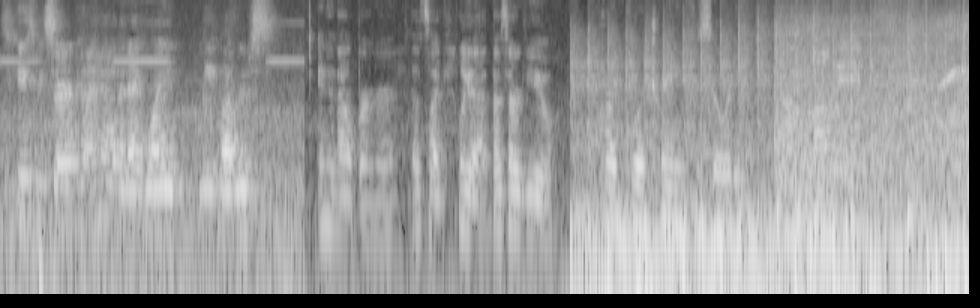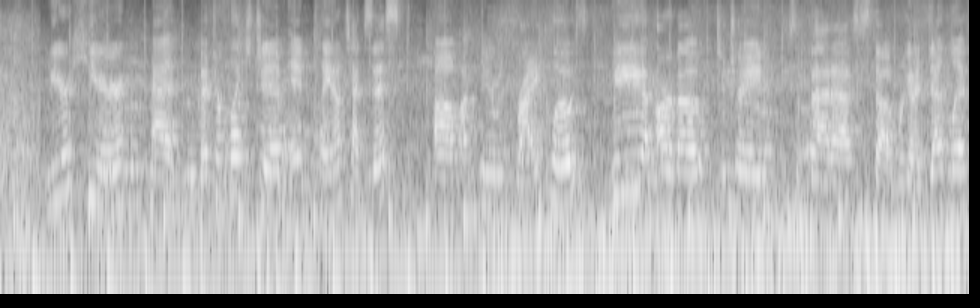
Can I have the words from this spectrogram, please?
Excuse me, sir, can I have an egg white, meat lovers? In and Out Burger. That's like, look at that, that's our view. Hardcore training facility. We are here at Metroflex Gym in Plano, Texas. Um, I'm here with Ryan Close. We are about to train some badass stuff. We're gonna deadlift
